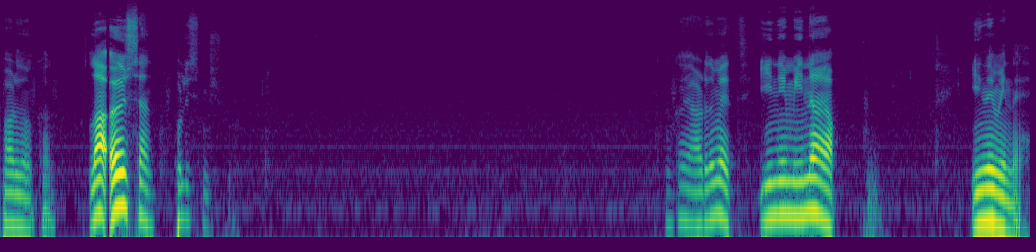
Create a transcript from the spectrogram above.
Pardon kanka. La öl sen. Polismiş bu. Kanka yardım et. İğne mine yap. İğne mine.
